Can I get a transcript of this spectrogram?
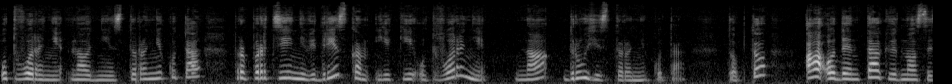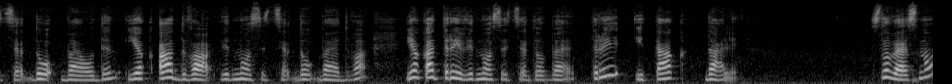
утворені на одній стороні кута, пропорційні відрізкам, які утворені на другій стороні кута. Тобто А1 так відноситься до Б1, як А2 відноситься до Б2, як А3 відноситься до Б3 і так далі. Словесно,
